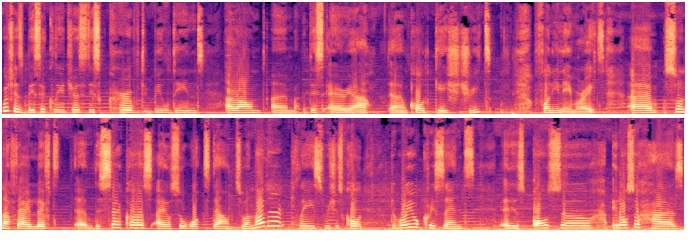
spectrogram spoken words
which is basically just these curved buildings around um, this area um, called gay street. Funny name right? Um, soon after i left um, the circus i also walked down to another place which is called the royal crescent. It is also it also has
